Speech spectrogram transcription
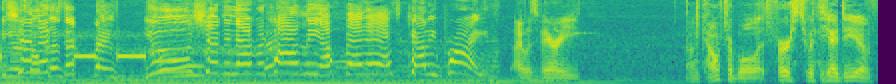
You f- shouldn't because that ain't You cool. should have never called me a fat ass Kelly Price. I was very uncomfortable at first with the idea of,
